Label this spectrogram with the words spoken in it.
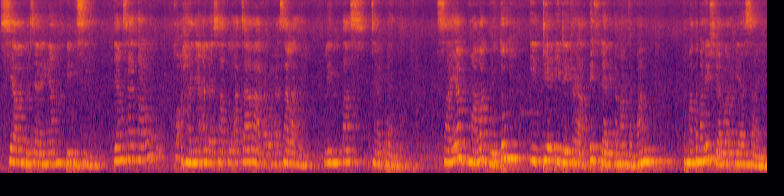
siaran berjaringan BBC. Yang saya tahu kok hanya ada satu acara kalau nggak salah ya, lintas Jabar. Saya malah butuh ide-ide kreatif dari teman-teman. Teman-teman ini sudah luar biasa ya.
